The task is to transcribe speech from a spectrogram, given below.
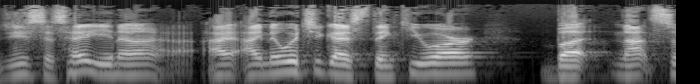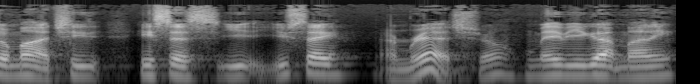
Jesus says, hey, you know, I, I know what you guys think you are, but not so much. He, he says, you, say, I'm rich. Well, maybe you got money.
